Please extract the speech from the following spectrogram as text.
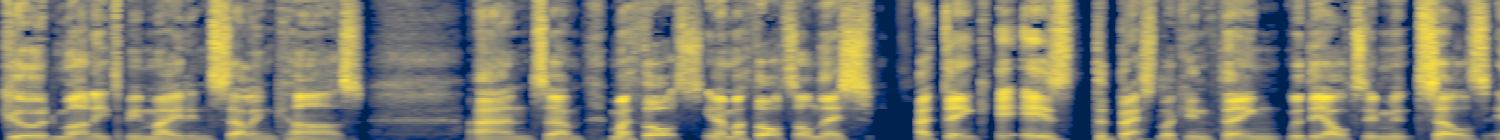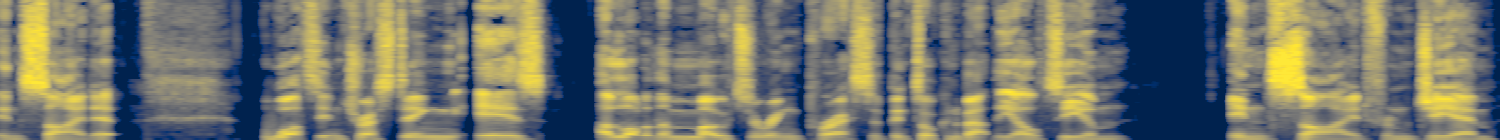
good money to be made in selling cars. And um, my thoughts, you know, my thoughts on this. I think it is the best looking thing with the Ultium cells inside it. What's interesting is a lot of the motoring press have been talking about the Ultium inside from GM.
